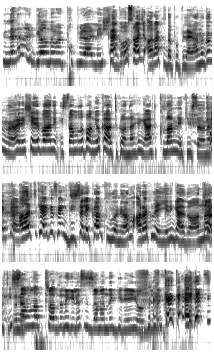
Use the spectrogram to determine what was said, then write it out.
Neden hani bir anda böyle popülerleşti Kanka bu? o sadece Araklı'da popüler anladın mı? Hani şeyde falan değil İstanbul'da falan yok artık onlar kanka artık kullanmıyor kimse onu. Kanka. Artık herkes kanka dijital ekran kullanıyor ama Araklı'ya yeni geldi o anla artık bunu. İstanbul'dan Trabzon'a geliyorsun zamanda geriye yolculuk. Kanka evet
